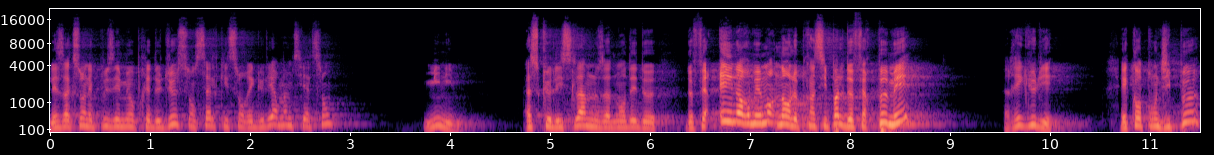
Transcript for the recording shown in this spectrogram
Les actions les plus aimées auprès de Dieu sont celles qui sont régulières, même si elles sont minimes. Est-ce que l'islam nous a demandé de, faire énormément? Non, le principal de faire peu, mais régulier. Et quand on dit peu,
